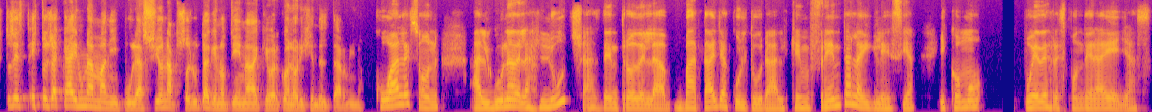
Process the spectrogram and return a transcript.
Entonces, esto ya cae en una manipulación absoluta que no tiene nada que ver con el origen del término. ¿Cuáles son algunas de las luchas dentro de la batalla cultural que enfrenta la iglesia y cómo puedes responder a ellas?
